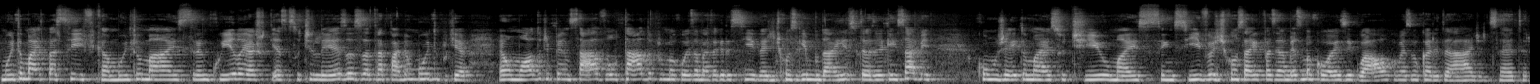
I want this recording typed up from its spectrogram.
muito mais pacífica, muito mais tranquila e acho que essas sutilezas atrapalham muito, porque é um modo de pensar voltado para uma coisa mais agressiva. A gente conseguir mudar isso, trazer, quem sabe, com um jeito mais sutil, mais sensível, a gente consegue fazer a mesma coisa igual, com a mesma qualidade, etc.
